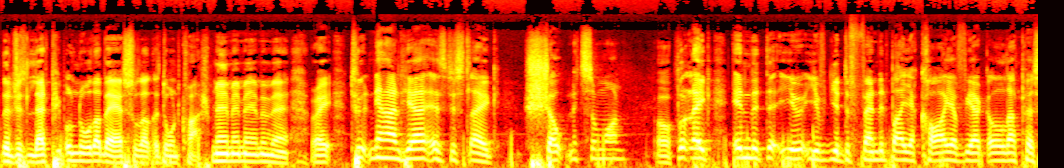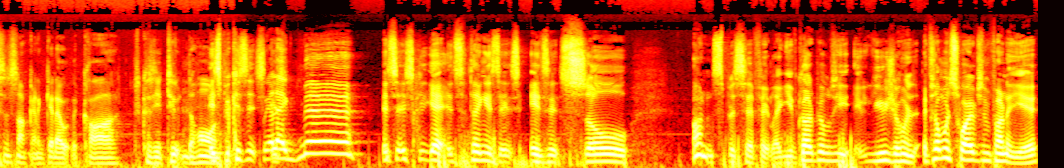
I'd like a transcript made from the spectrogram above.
They just let people know they're there so that they don't crash. Meh, meh, meh, meh, meh, right? Tooting your hand here is just like shouting at someone. Oh. But like in the you you've, you're defended by your car, your vehicle. That person's not going to get out of the car because you're tooting the horn. It's because it's- like nah. It's, it's yeah. It's the thing is it's is it's so unspecific. Like you've got to be able to use your horn. If someone swerves in front of you,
